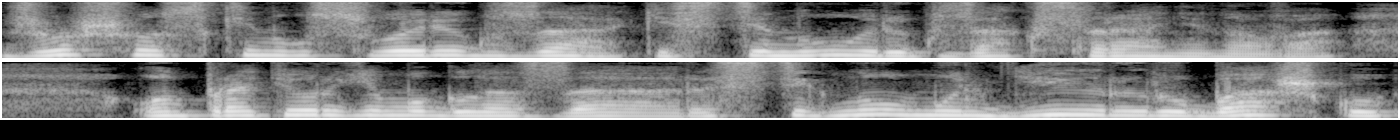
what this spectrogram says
Джошуа скинул свой рюкзак и стянул рюкзак с раненого. Он протер ему глаза, расстегнул мундир и рубашку,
